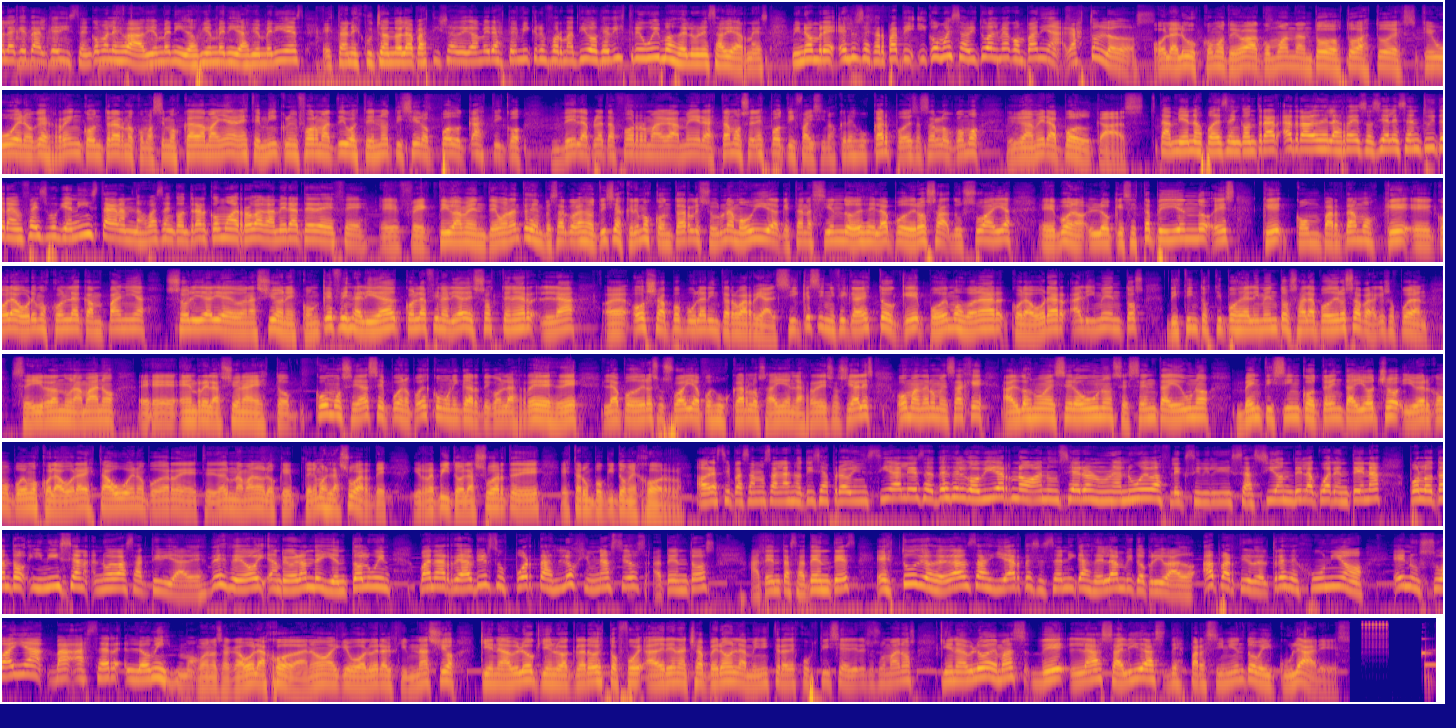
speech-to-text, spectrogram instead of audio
Hola, ¿qué tal? ¿Qué dicen? ¿Cómo les va? Bienvenidos, bienvenidas, bienvenides. Están escuchando La Pastilla de Gamera, este microinformativo que distribuimos de lunes a viernes. Mi nombre es Luz Escarpati y como es habitual me acompaña Gastón Lodos. Hola Luz, ¿cómo te va? ¿Cómo andan todos, todas, todos? Qué bueno que es reencontrarnos como hacemos cada mañana en este microinformativo, este noticiero podcástico de la plataforma Gamera. Estamos en Spotify, si nos querés buscar podés hacerlo como Gamera Podcast. También nos podés encontrar a través de las redes sociales en Twitter, en Facebook y en Instagram Nos vas a encontrar como arroba gamera TDF. Efectivamente. Bueno, antes de empezar con las noticias, queremos contarles sobre una movida que están haciendo desde la poderosa de Ushuaia. Eh, bueno, lo que se está pidiendo es que compartamos, que eh, colaboremos con la campaña solidaria de donaciones. ¿Con qué finalidad? Con la finalidad de sostener la eh, olla popular interbarrial. ¿Sí? ¿Qué significa esto? Que podemos donar, colaborar alimentos, distintos tipos de alimentos a la poderosa para que ellos puedan seguir dando una mano eh, en relación a esto. ¿Cómo se hace? Bueno, podés comunicarte con las redes de la poderosa Ushuaia, puedes buscarlos ahí en las redes sociales o mandar un mensaje al 2901 61 25 38 y ver cómo podemos colaborar. Está bueno poder este, dar una mano a los que tenemos la suerte, y repito, la suerte de estar un poquito mejor. Sí pasamos a las noticias provinciales. Desde el gobierno anunciaron una nueva flexibilización de la cuarentena, por lo tanto inician nuevas actividades. Desde hoy en Río Grande y en Tolwyn van a reabrir sus puertas los gimnasios, atentos, atentas, atentes, estudios de danzas y artes escénicas del ámbito privado. A partir del 3 de junio en Ushuaia va a ser lo mismo. Bueno, se acabó la joda, ¿no? Hay que volver al gimnasio. Quien habló, quien lo aclaró esto fue Adriana Chaperón, la ministra de Justicia y Derechos Humanos, quien habló además de las salidas de esparcimiento vehiculares.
